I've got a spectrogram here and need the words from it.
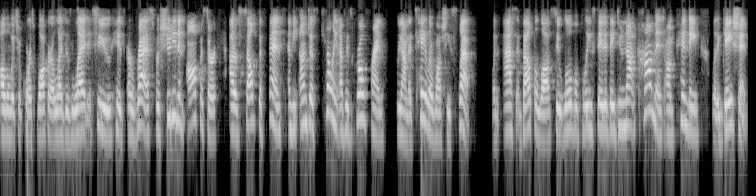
All of which, of course, Walker alleges led to his arrest for shooting an officer out of self defense and the unjust killing of his girlfriend, Breonna Taylor, while she slept. When asked about the lawsuit, Louisville police stated they do not comment on pending litigation.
